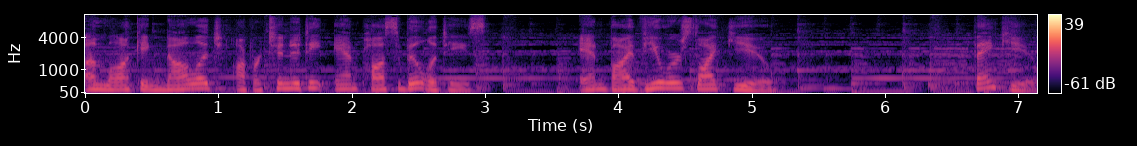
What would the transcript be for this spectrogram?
unlocking knowledge, opportunity, and possibilities. And by viewers like you. Thank you.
